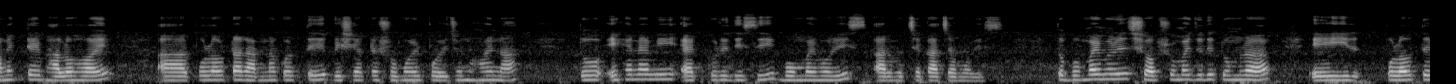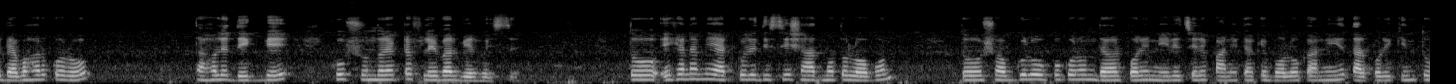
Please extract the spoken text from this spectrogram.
অনেকটাই ভালো হয়। আর পোলাওটা রান্না করতে বেশি একটা সময়ের প্রয়োজন হয় না। তো এখানে আমি অ্যাড করে দিছি বোম্বাই মরিচ আর হচ্ছে কাঁচা মরিচ। তো বোম্বাই মরিচ সব সময় যদি তোমরা এই পোলাওতে ব্যবহার করো, তাহলে দেখবে খুব সুন্দর একটা ফ্লেভার বের হয়েছে তো এখানে আমি অ্যাড করে দিছি স্বাদ মতো লবণ। তো সবগুলো উপকরণ দেওয়ার পরে নেড়ে চেড়ে পানিটাকে বলক আনিয়ে তারপরে কিন্তু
